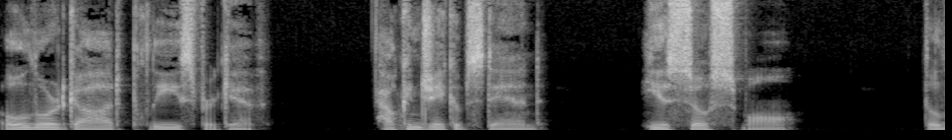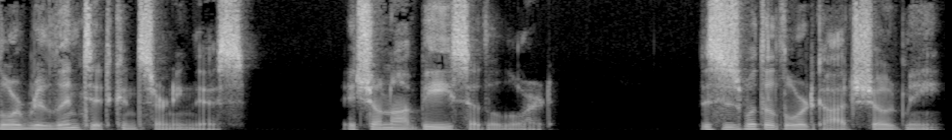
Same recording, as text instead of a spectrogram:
O Lord God, please forgive. How can Jacob stand? He is so small. The Lord relented concerning this. It shall not be, said the Lord. This is what the Lord God showed me.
